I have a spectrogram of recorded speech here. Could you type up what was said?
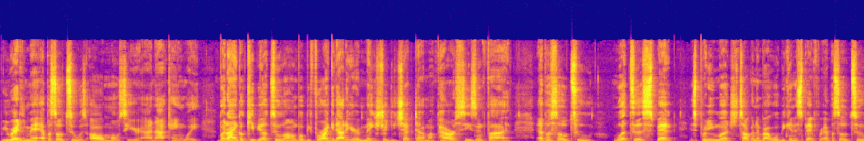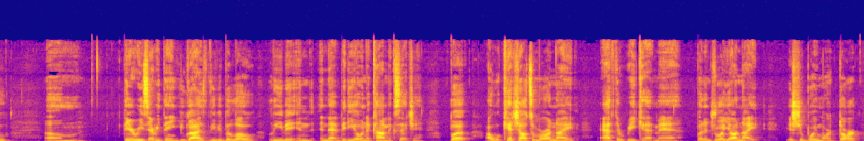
be ready, man. Episode two is almost here and I can't wait. But I ain't gonna keep y'all too long. But before I get out of here, make sure you checked out my Power Season 5, Episode 2, What to Expect. It's pretty much talking about what we can expect for episode two. Um, theories, everything. You guys leave it below. Leave it in, in that video in the comment section. But I will catch y'all tomorrow night after recap, man. But enjoy y'all night. It's your boy Marc Dark.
